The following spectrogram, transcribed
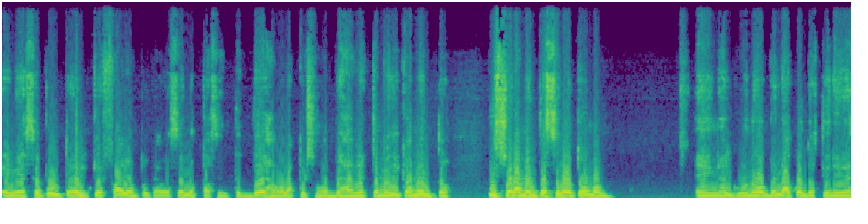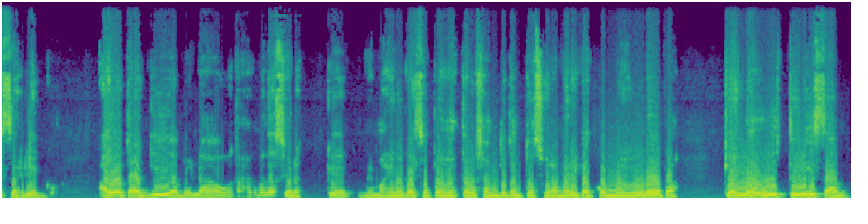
en ese punto es el que fallan, porque a veces los pacientes dejan o las personas dejan este medicamento y solamente se lo toman en algunos, ¿verdad? Cuando tienen ese riesgo. Hay otras guías, ¿verdad? Otras recomendaciones que me imagino que se pueden estar usando tanto en Sudamérica como en Europa, que lo utilizan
